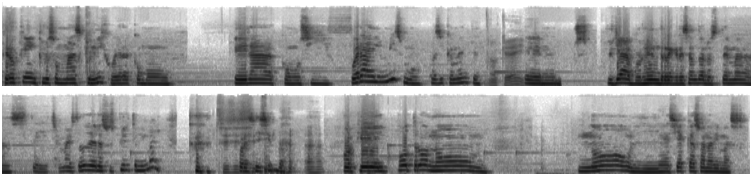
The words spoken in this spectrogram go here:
Creo que incluso más que un hijo, era como era como si fuera él mismo, básicamente. Ok. Pues, ya regresando a los temas de chamás, todo era su espíritu animal. Sí, sí, por así decirlo. Porque el potro no no le hacía caso a nadie más.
